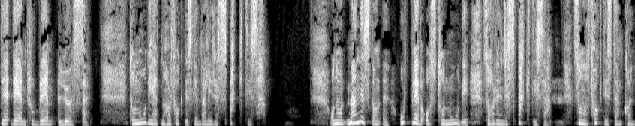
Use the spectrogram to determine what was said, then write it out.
Det, det er en problemløser. Tålmodigheten har faktisk en veldig respekt i seg. Og når menneskene eh, opplever oss tålmodige, så har det en respekt i seg, sånn at faktisk de kan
